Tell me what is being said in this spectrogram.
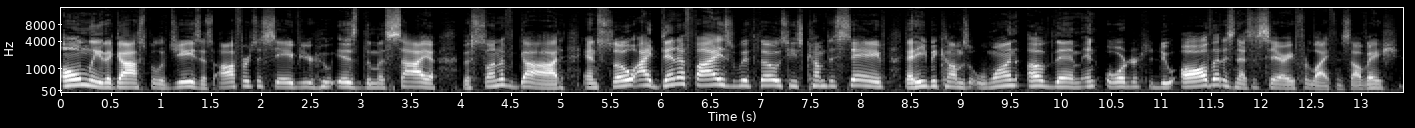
Only the gospel of Jesus offers a Savior who is the Messiah, the Son of God, and so identifies with those He's come to save that He becomes one of them in order to do all that is necessary for life and salvation.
